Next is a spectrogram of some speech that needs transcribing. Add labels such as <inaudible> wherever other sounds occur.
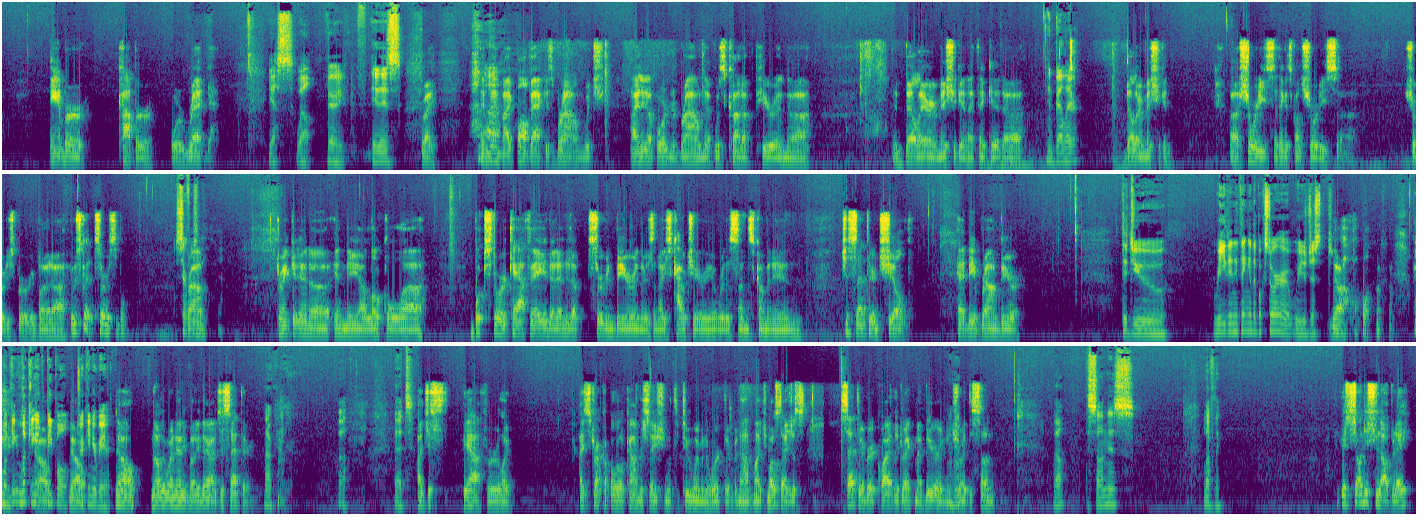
amber, copper, or red. yes, well, very. It is. Right. And then my fallback is brown, which I ended up ordering a brown that was cut up here in uh, in Bellaire, Michigan. I think at uh, In Bellaire? Bel Air, Michigan. Uh, Shorty's, I think it's called Shorty's, uh, Shorty's Brewery. But uh, it was good, serviceable. Surface. Brown. Drank it in a in the uh, local uh, bookstore cafe that ended up serving beer, and there's a nice couch area where the sun's coming in. And just sat there and chilled. Had me a brown beer. Did you read anything in the bookstore, or were you just <laughs> No, looking looking No, at people no. drinking your beer? no, no. There wasn't anybody there. I just sat there. Okay. Well, I just yeah for like. I struck up a little conversation with the two women who worked there, but not much. Most I just sat there very quietly, drank my beer, and enjoyed the sun. well, the sun is lovely. The sun is lovely.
